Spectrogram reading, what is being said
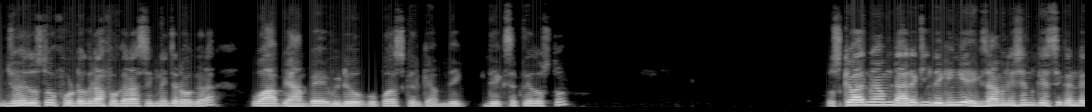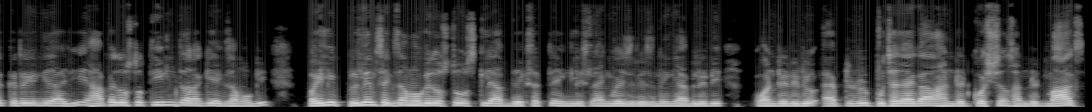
जो है दोस्तों फोटोग्राफ वगैरह सिग्नेचर वगैरह, वो आप यहाँ पे वीडियो को पोस्ट करके आप देख देख सकते हैं दोस्तों। उसके बाद में हम डायरेक्टली देखेंगे एग्जामिनेशन कैसे कंडक्ट करेंगे। यहाँ पे दोस्तों तीन तरह की एग्ज़ाम होगी। पहली प्रीलिम्स एग्ज़ाम होगी दोस्तों, उसके लिए आप देख सकते हैं English language reasoning ability quantitative aptitude पूछा जाएगा हंड्रेड क्वेश्चन हंड्रेड मार्क्स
